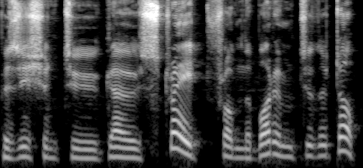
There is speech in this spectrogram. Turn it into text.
position to go straight from the bottom to the top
